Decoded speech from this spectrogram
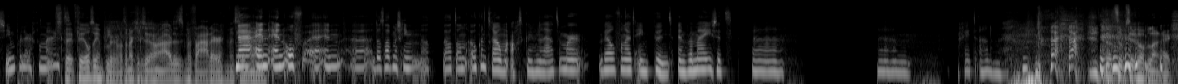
simpeler gemaakt. ve- veel simpeler, want dan had je gezegd, nou, dat is mijn vader. Met Nou, zijn, en, eh, en, of, eh, en eh, dat had misschien had, had dan ook een trauma achter kunnen laten, maar wel vanuit één punt. En bij mij is het. eh, ehm, ik vergeet te ademen. dat is op zich wel belangrijk.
